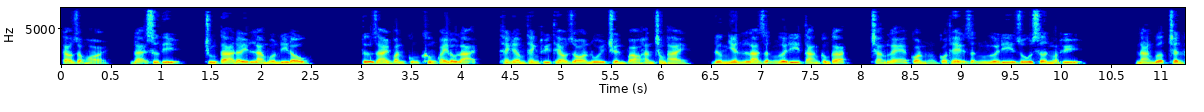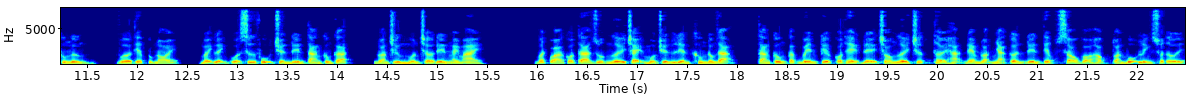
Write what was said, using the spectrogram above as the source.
cao giọng hỏi đại sư tỷ chúng ta đây là muốn đi đâu? Tự giai văn cũng không quay đầu lại thanh âm thanh thúy theo gió núi chuyển vào hắn trong hai đương nhiên là dẫn ngươi đi tàng công tác chẳng lẽ còn có thể dẫn ngươi đi du sơn ngoại thủy? Nàng bước chân không ngừng vừa tiếp tục nói mệnh lệnh của sư phụ chuyển đến tàng công tác đoán chừng muốn chờ đến ngày mai bất quá có ta giúp ngươi chạy một chuyến liền không đồng dạng tàng công các bên kia có thể để cho ngươi trước thời hạn đem đoạn nhạc cấn đến tiếp sau võ học toàn bộ lĩnh xuất tới.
